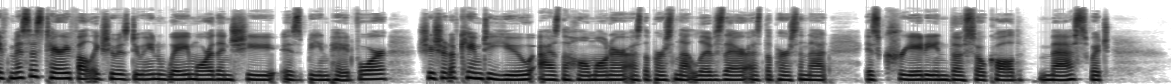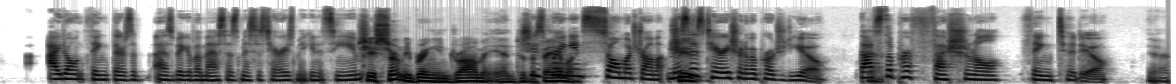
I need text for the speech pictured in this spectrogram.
if Mrs. Terry felt like she was doing way more than she is being paid for, she should have came to you as the homeowner, as the person that lives there, as the person that is creating the so-called mess, which I don't think there's a, as big of a mess as Mrs. Terry's making it seem. She's certainly bringing drama into She's the family. She's bringing so much drama. Mrs. She's- Terry should have approached you. That's the professional thing to do. Yeah,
